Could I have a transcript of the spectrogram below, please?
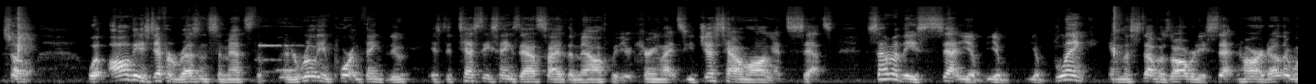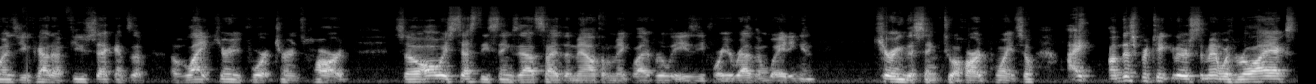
So with all these different resin cements, the, and a really important thing to do is to test these things outside the mouth with your curing light, see just how long it sets. Some of these set, you, you, you blink and the stuff is already set and hard. Other ones, you've had a few seconds of, of light curing before it turns hard. So always test these things outside the mouth. It'll make life really easy for you rather than waiting and curing this thing to a hard point. So I, on this particular cement with RelyX,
